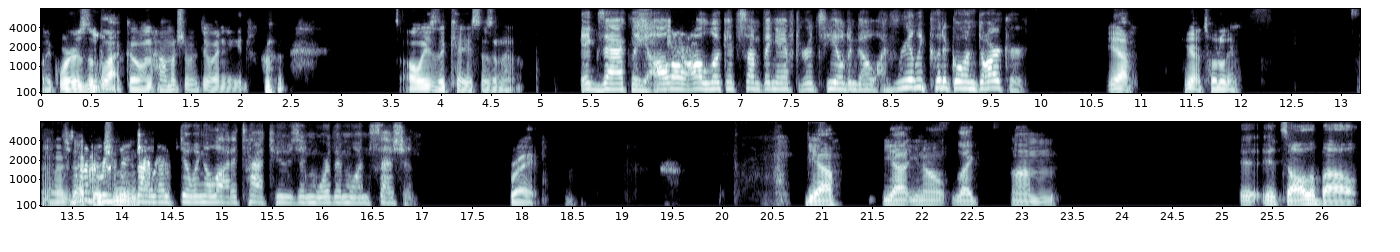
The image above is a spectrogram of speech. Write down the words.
like, where does the black go and how much of it do I need? it's always the case, isn't it? Exactly. I'll, I'll look at something after it's healed and go, I really could have gone darker. Yeah. Yeah, totally. I know exactly what you mean. I like doing a lot of tattoos in more than one session. Right. Yeah. Yeah. You know, like, um, it, it's all about,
